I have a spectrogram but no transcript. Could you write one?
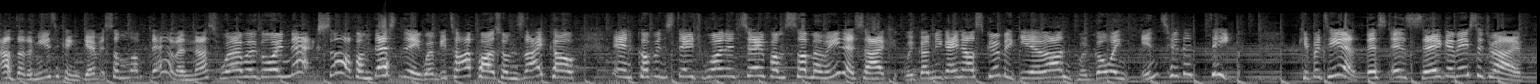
out of the music, and gave it some love there, and that's where we're going next. So, from Destiny, with guitar parts from Zyko, and covering stage 1 and 2 from Submarine Attack, we're gonna be getting our scuba gear on, we're going into the deep. Keep it here, this is Sega Mixer Drive.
